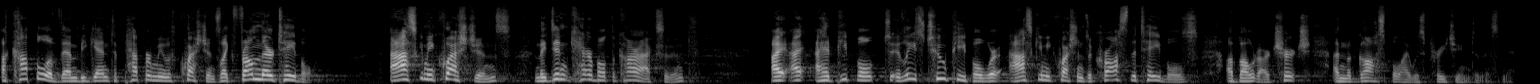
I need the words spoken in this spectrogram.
a couple of them began to pepper me with questions, like from their table, asking me questions, and they didn't care about the car accident. I, I, I had people, at least two people, were asking me questions across the tables about our church and the gospel I was preaching to this man.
